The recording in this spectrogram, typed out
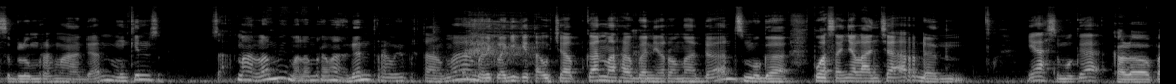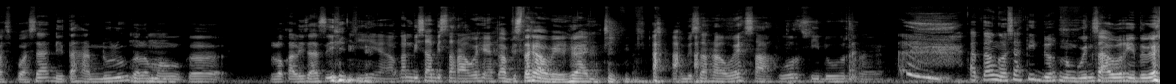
sebelum Ramadan, mungkin saat malam ya malam Ramadan terawih pertama. Balik lagi kita ucapkan marhaban ya Ramadan. Semoga puasanya lancar dan ya semoga kalau pas puasa ditahan dulu kalau mau ke lokalisasi. Iya kan bisa habis taraweh ya. Habis tarawih anjing. Habis taraweh sahur tidur. Atau nggak usah tidur nungguin sahur itu kan.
